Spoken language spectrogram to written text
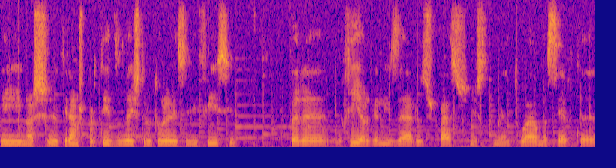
E nós eh, tiramos partido da estrutura desse edifício para reorganizar os espaços. Neste momento há uma certa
